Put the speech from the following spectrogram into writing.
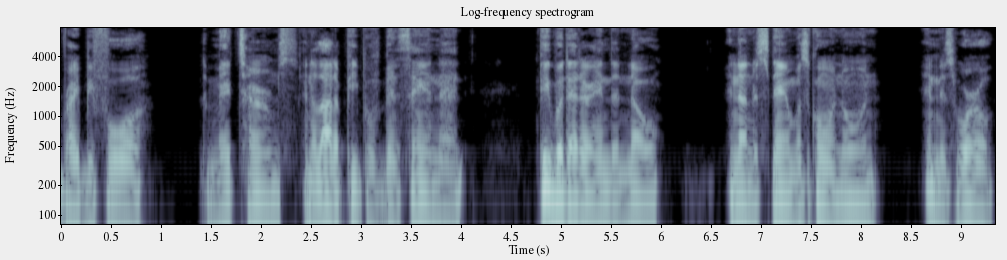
right before the midterms. And a lot of people have been saying that people that are in the know and understand what's going on in this world,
